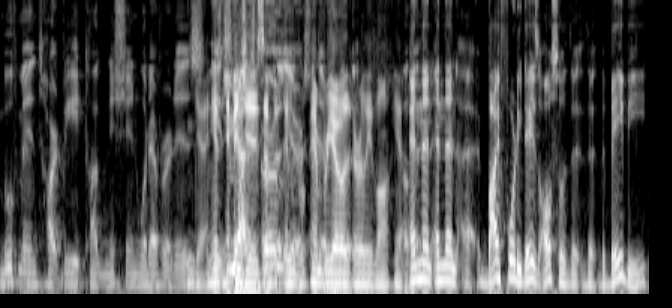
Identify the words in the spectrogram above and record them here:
movement, heartbeat, cognition, whatever it is. Yeah, and he has images much of the em- so embryo okay. early long. Yeah. Okay. and then and then uh, by 40 days also the the, the baby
